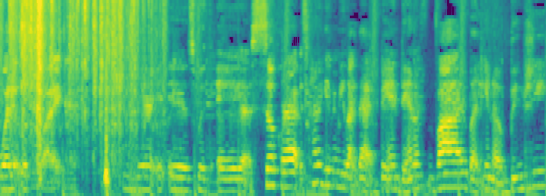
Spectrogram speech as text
what it looks like. And there it is with a silk wrap. It's kind of giving me like that bandana vibe, but you know, bougie.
